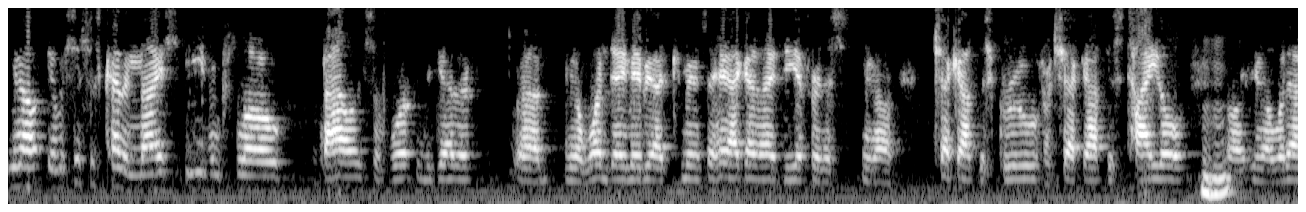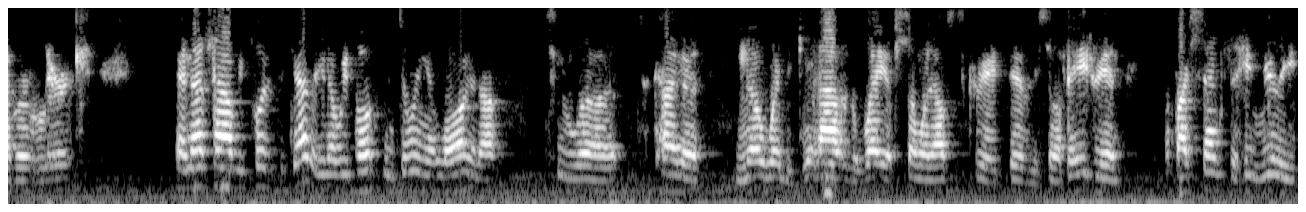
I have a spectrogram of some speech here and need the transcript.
you know, it was just this kind of nice, even flow balance of working together. Uh, you know, one day maybe I'd come in and say, hey, I got an idea for this, you know, check out this groove or check out this title mm-hmm. or, you know, whatever lyric. And that's how we put it together. You know, we've both been doing it long enough to, uh, to kind of know when to get out of the way of someone else's creativity. So if Adrian, if I sense that he really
